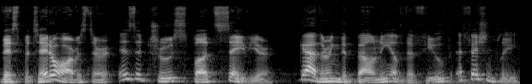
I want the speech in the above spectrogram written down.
This potato harvester is a true spud savior, gathering the bounty of the field efficiently.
